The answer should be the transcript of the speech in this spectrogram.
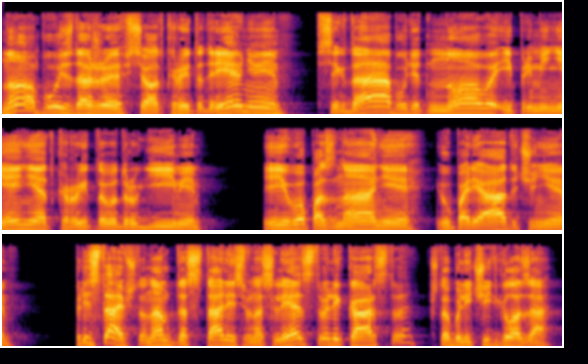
Но пусть даже все открыто древними, всегда будет новое и применение открытого другими, и его познание, и упорядочение. Представь, что нам достались в наследство лекарства, чтобы лечить глаза.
